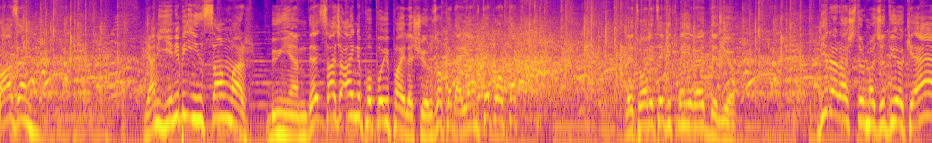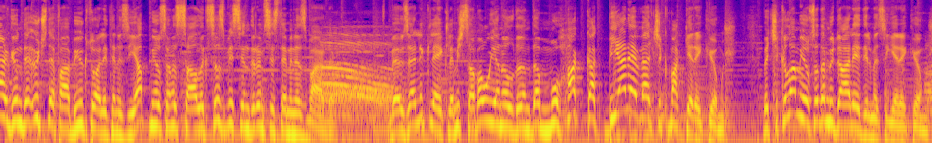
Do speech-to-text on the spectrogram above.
bazen yani yeni bir insan var bünyemde. Sadece aynı popoyu paylaşıyoruz o kadar. Yani tek ortak ve tuvalete gitmeyi reddediyor. Bir araştırmacı diyor ki eğer günde 3 defa büyük tuvaletinizi yapmıyorsanız sağlıksız bir sindirim sisteminiz vardır. Ve özellikle eklemiş sabah uyanıldığında muhakkak bir an evvel çıkmak gerekiyormuş. Ve çıkılamıyorsa da müdahale edilmesi gerekiyormuş.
